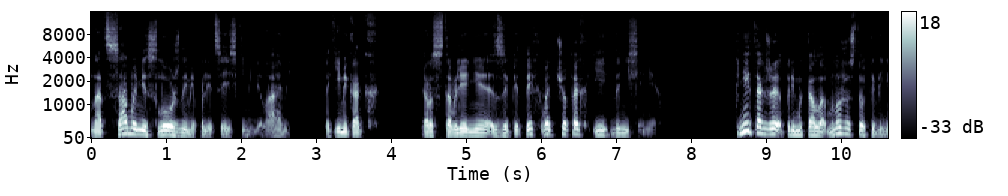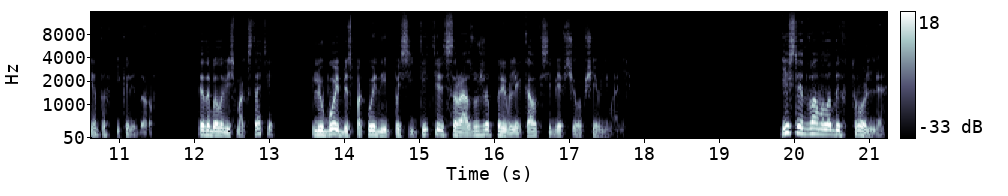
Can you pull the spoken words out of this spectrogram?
над самыми сложными полицейскими делами, такими как расставление запятых в отчетах и донесениях. К ней также примыкало множество кабинетов и коридоров. Это было весьма кстати. Любой беспокойный посетитель сразу же привлекал к себе всеобщее внимание. Если два молодых тролля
